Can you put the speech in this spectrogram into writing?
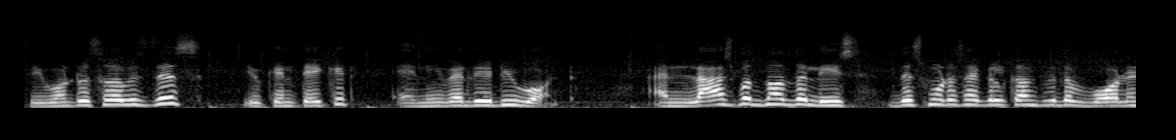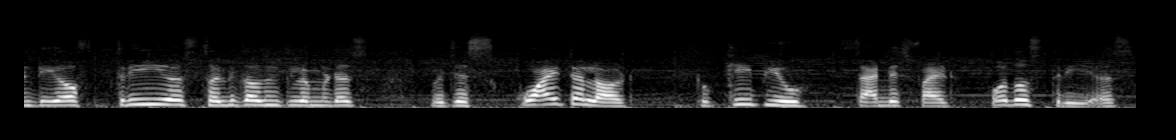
So you want to service this, you can take it anywhere that you want. And last but not the least, this motorcycle comes with a warranty of 3 years 30,000 kilometers which is quite a lot to keep you satisfied for those 3 years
